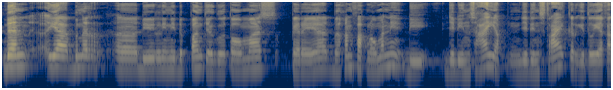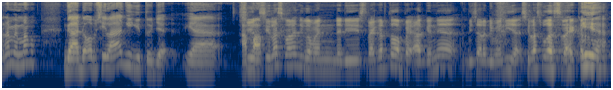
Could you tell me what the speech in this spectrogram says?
Dan ya bener eh, di lini depan Thiago Thomas Perea bahkan Fagnoman nih dijadiin sayap jadiin striker gitu. Ya karena memang nggak ada opsi lagi gitu ya ya apa Silas kemarin juga main jadi striker tuh sampai agennya bicara di media. Silas bukan striker. iya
